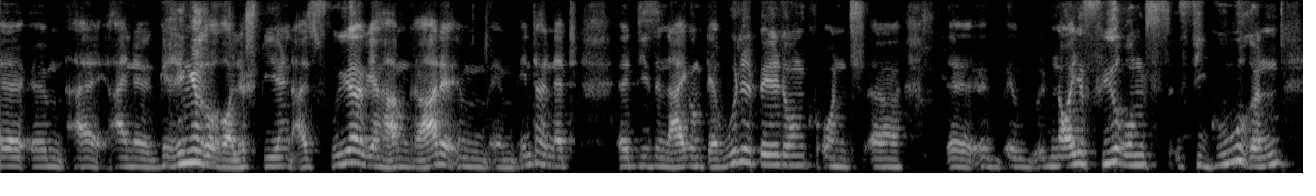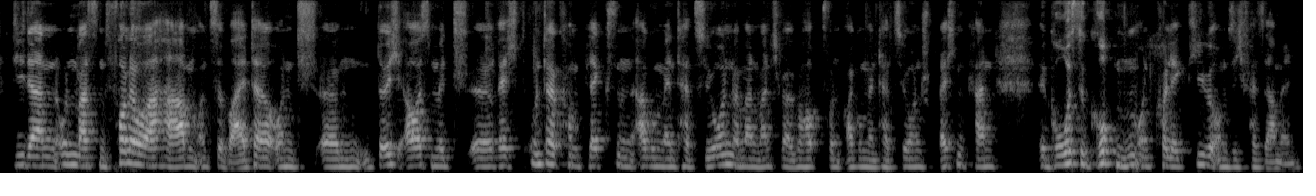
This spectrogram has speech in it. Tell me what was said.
eine geringere Rolle spielen als früher. Wir haben gerade im, im Internet äh, diese Neigung der Rudelbildung und äh, neue Führungsfiguren, die dann Unmassen Follower haben und so weiter und ähm, durchaus mit äh, recht unterkomplexen Argumentationen, wenn man manchmal überhaupt von Argumentationen sprechen kann, äh, große Gruppen und Kollektive um sich versammeln.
